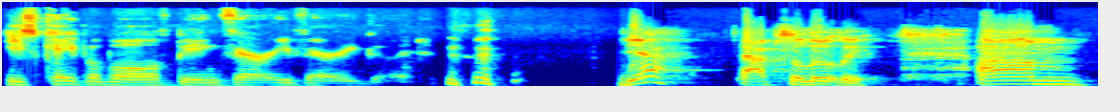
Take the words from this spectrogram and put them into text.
he's capable of being very, very good. yeah, absolutely. Um,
